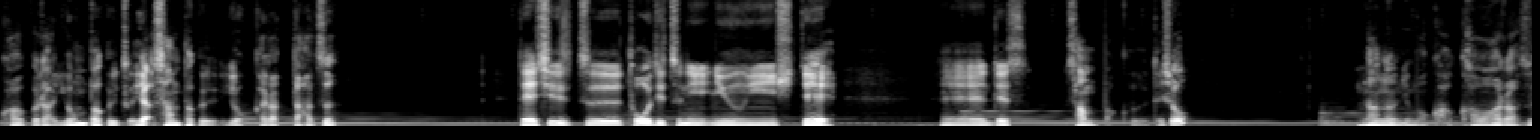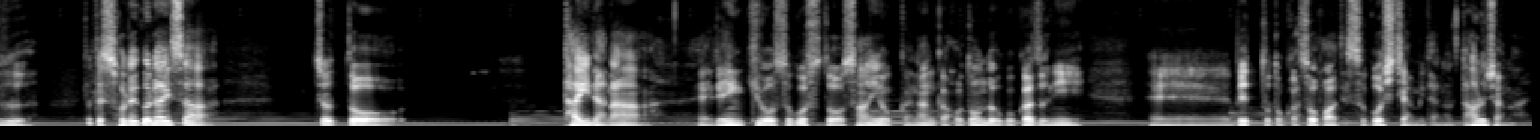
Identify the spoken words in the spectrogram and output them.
日ぐらい4泊5日いや3泊4日だったはず。で手術当日に入院してえーで3泊でしょ？なのにもかかわらずだってそれぐらいさちょっと怠惰な連休を過ごすと34日なんかほとんど動かずに、えーベッドとかソファーで過ごしちゃうみたいなのってあるじゃない。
